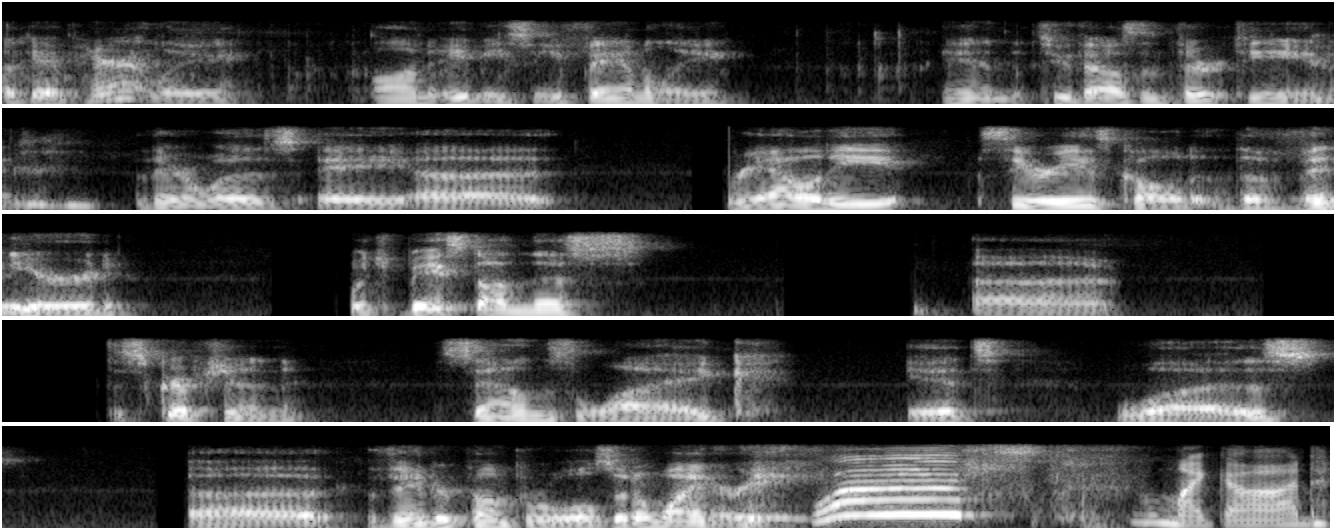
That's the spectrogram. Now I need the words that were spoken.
Okay, apparently on ABC Family in 2013, there was a uh, reality series called The Vineyard, which, based on this uh, description, sounds like it was uh, Vanderpump Rules at a winery. What? Oh my god.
